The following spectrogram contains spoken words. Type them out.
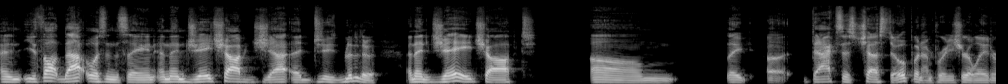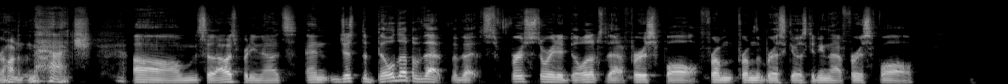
And you thought that was insane, and then Jay chopped ja- uh, J- blah, blah, blah. and then Jay chopped um like uh, Dax's chest open. I'm pretty sure later on in the match. Um, so that was pretty nuts, and just the buildup of that of that first story to build up to that first fall from from the Briscoes getting that first fall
